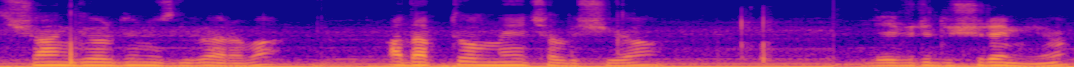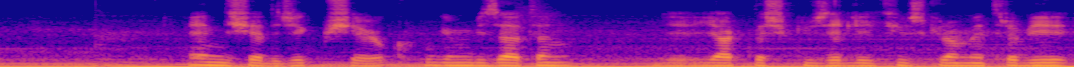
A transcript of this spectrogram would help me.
Evet şu an gördüğünüz gibi araba adapte olmaya çalışıyor. Devri düşüremiyor. Endişe edecek bir şey yok. Bugün bir zaten e, yaklaşık 150-200 kilometre bir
